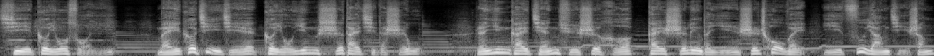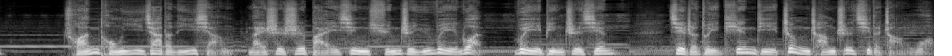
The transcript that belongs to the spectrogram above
气各有所宜，每个季节各有应时代起的食物，人应该捡取适合该时令的饮食臭味，以滋养己生。传统医家的理想，乃是使百姓寻治于未乱、未病之先，借着对天地正常之气的掌握，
